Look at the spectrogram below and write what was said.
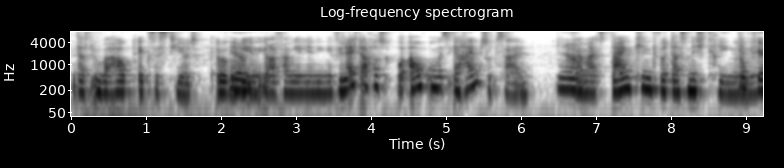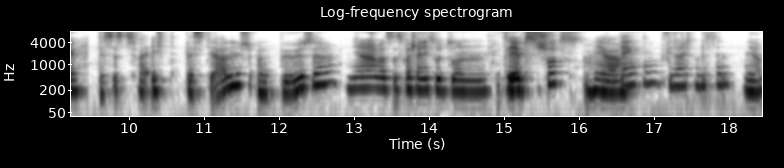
das überhaupt existiert. Irgendwie Ja. in ihrer Familienlinie. Vielleicht auch, es, auch, um es ihr heimzuzahlen. Ja. Damals, dein Kind wird das nicht kriegen, Lilly. Okay. Das ist zwar echt bestialisch und böse. Ja, aber es ist wahrscheinlich so, so ein Selbstschutzdenken Ja. vielleicht ein bisschen. Ja.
